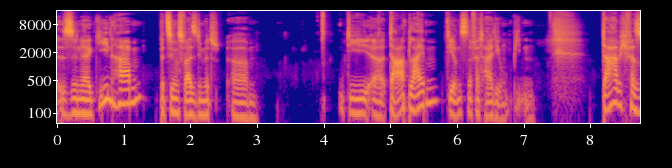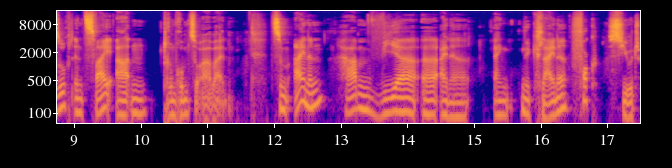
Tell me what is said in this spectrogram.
Synergien haben, beziehungsweise die mit ähm, die äh, da bleiben, die uns eine Verteidigung bieten. Da habe ich versucht, in zwei Arten drumherum zu arbeiten. Zum einen haben wir äh, eine, ein, eine kleine Fog-Suit.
